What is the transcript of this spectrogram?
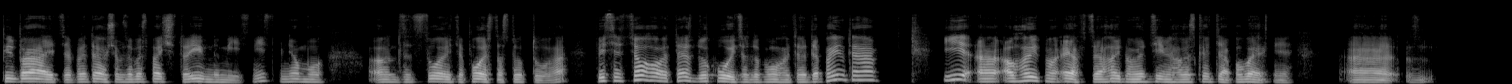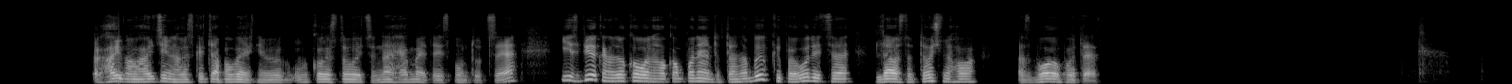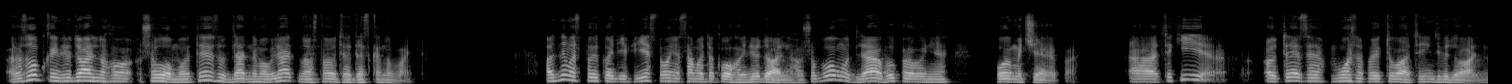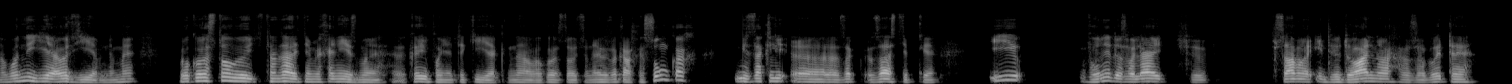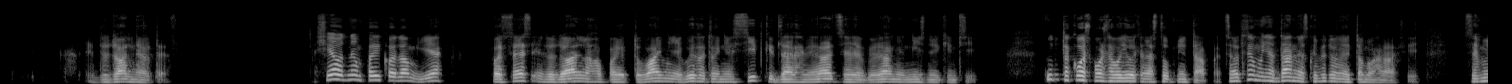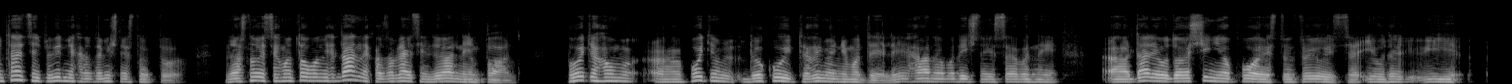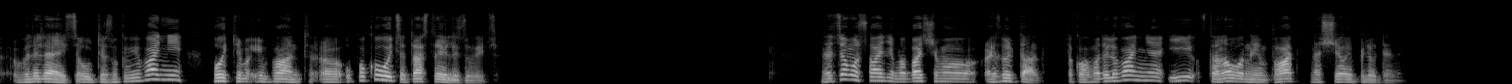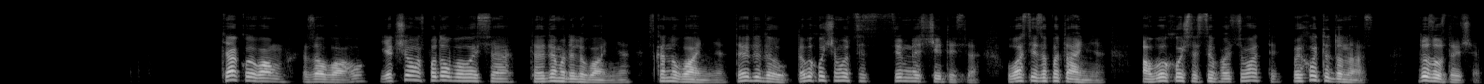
підбирається для того, щоб забезпечити рівну міцність, в ньому е, створюється порисна структура. Після цього тест друкується за допомогою 3D-принтера, і е, алгоритм F це алгоритм варіаційного розкриття поверхні. е, Алгоритм варіаційного розкриття поверхні використовується на геометрії з пункту С, і збірка надрукованого компоненту та набивки проводиться для остаточного збору протезу. Розробка індивідуального шолому ортезу для немовлят на основі 3D-сканування. Одним із прикладів є створення саме такого індивідуального шаблону для виправлення форми черепа. Такі ортези можна проєктувати індивідуально, вони є роз'ємними, використовують стандартні механізми е, кріплення, такі як на, використовуються на рюкзаках і сумках, і заклі, е, застібки, і вони дозволяють е, саме індивідуально розробити індивідуальний ортез. Ще одним прикладом є процес індивідуального проєктування і виготовлення сітки для генерації регулярної ніжної кінцівки. Тут також можна виділити наступні етапи: це отримання даних з комп'ютерної томографії, сегментація відповідних анатомічних структур. На основі сегментованих даних розробляється індивідуальний імплант. Протягом, е, потім друкують вимірні моделі граново-медичної сировини. Далі у дорощинні опори структуруються і видаляються ультразвукові ванні, потім імплант е, упаковується та стерилізується. На цьому слайді ми бачимо результат такого моделювання і встановлений імплант на щелепі людини. Дякую вам за увагу. Якщо вам сподобалося 3D-моделювання, сканування, 3D-друк, та ви хочете з цим навчитися, у вас є запитання, а ви хочете з цим працювати, приходьте до нас. До зустрічі!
